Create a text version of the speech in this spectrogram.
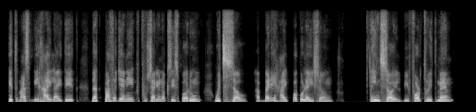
it must be highlighted that pathogenic Fusarium oxysporum, which saw a very high population in soil before treatment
